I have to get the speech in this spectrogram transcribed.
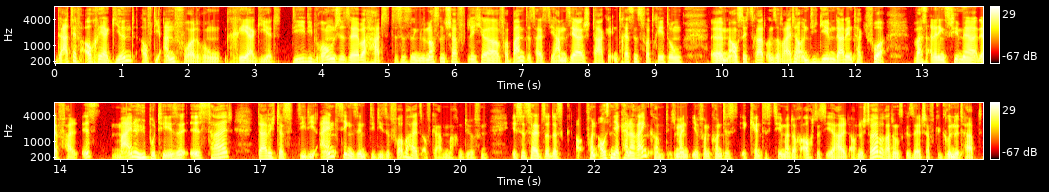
DATEV auch reagierend auf die Anforderungen reagiert, die die Branche selber hat. Das ist ein genossenschaftlicher Verband, das heißt, die haben sehr starke Interessensvertretungen äh, im Aufsichtsrat und so weiter und die geben da den Takt vor. Was allerdings vielmehr der Fall ist, meine Hypothese ist halt, dadurch, dass die die einzigen sind, die diese Vorbehaltsaufgaben machen dürfen, ist es halt so, dass von außen ja keiner reinkommt. Ich meine, ihr von Contest, ihr kennt das Thema doch auch, dass ihr halt auch eine Steuerberatungsgesellschaft gegründet habt,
